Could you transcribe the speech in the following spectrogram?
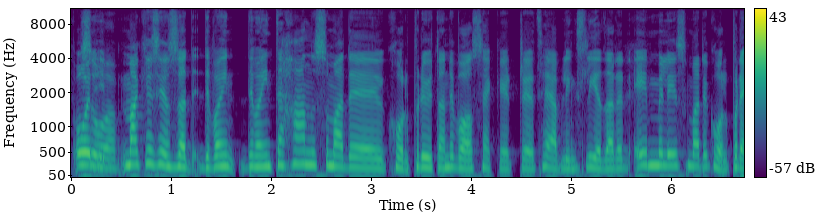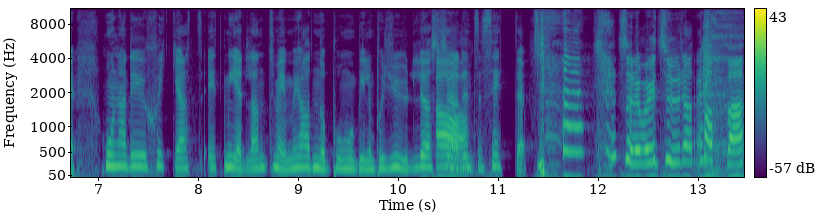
Och Så- Man kan säga så att det var, in, det var inte han som hade koll på det utan det var säkert eh, tävlingsledaren Emily som hade koll på det. Hon hade ju skickat ett meddelande till mig men jag hade nog på mobilen på ljudlöst så Ja. jag hade inte sett det. så det var ju tur att pappa,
